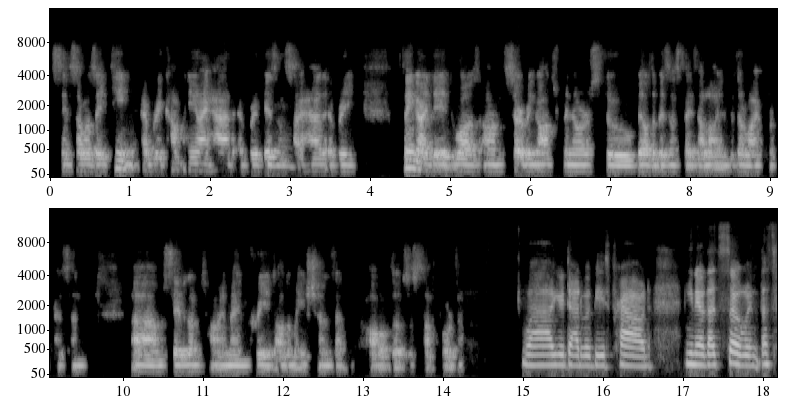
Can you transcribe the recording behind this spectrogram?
since I was 18. Every company I had, every business mm. I had, every thing I did was on serving entrepreneurs to build a business that is aligned with their life purpose and um, save them time and create automations and all of those stuff for them. Wow, your dad would be proud. You know, that's so that's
